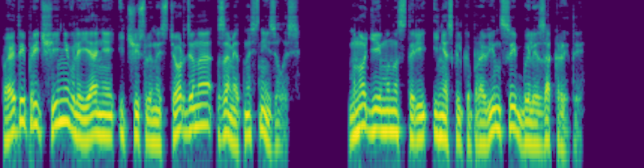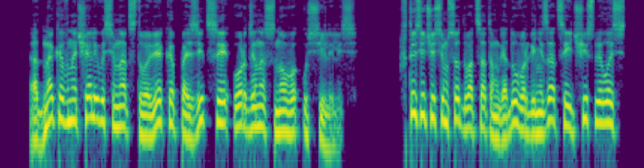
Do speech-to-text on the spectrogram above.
По этой причине влияние и численность ордена заметно снизилось. Многие монастыри и несколько провинций были закрыты. Однако в начале XVIII века позиции ордена снова усилились. В 1720 году в организации числилось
